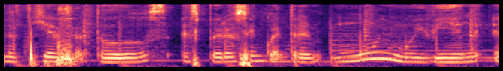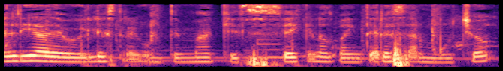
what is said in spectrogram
buenos días a todos, espero se encuentren muy muy bien. El día de hoy les traigo un tema que sé que nos va a interesar mucho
